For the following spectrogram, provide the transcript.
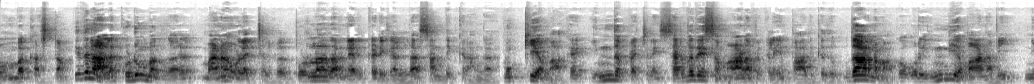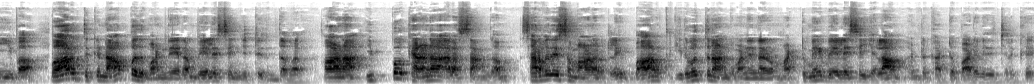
ரொம்ப கஷ்டம். இதனால குடும்பங்கள் மன உளைச்சல்கள் பொருளாதார நெருக்கடிகள்ல சந்திக்கிறாங்க. முக்கியமாக இந்த பிரச்சனை சர்வதேச மாணவர்களையும் பாதிக்குது. உதாரணமாக ஒரு இந்திய மாணவி நீவா வாரத்துக்கு நாற்பது மணி நேரம் வேலை செஞ்சுட்டு இருந்தவர் ஆனா இப்போ கனடா அரசாங்கம் சர்வதேச மாணவர்களை வாரத்துக்கு இருபத்தி நான்கு மணி நேரம் மட்டுமே வேலை செய்யலாம் என்று கட்டுப்பாடு விதிச்சிருக்கு.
